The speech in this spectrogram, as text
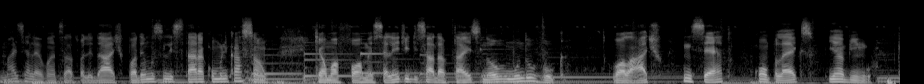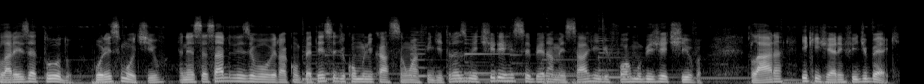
mais relevantes da atualidade, podemos listar a comunicação, que é uma forma excelente de se adaptar a esse novo mundo VUCA, volátil, incerto, complexo e ambíguo. Clareza é tudo. Por esse motivo, é necessário desenvolver a competência de comunicação a fim de transmitir e receber a mensagem de forma objetiva, clara e que gere feedback.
